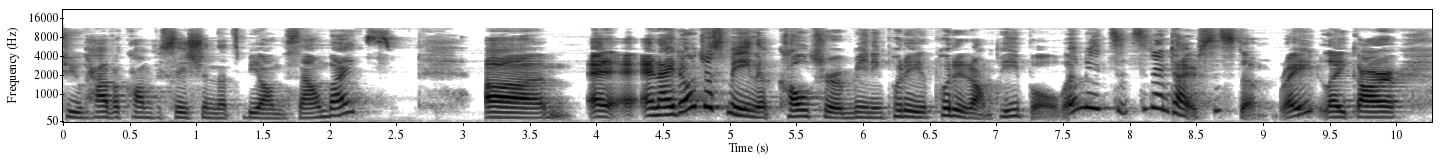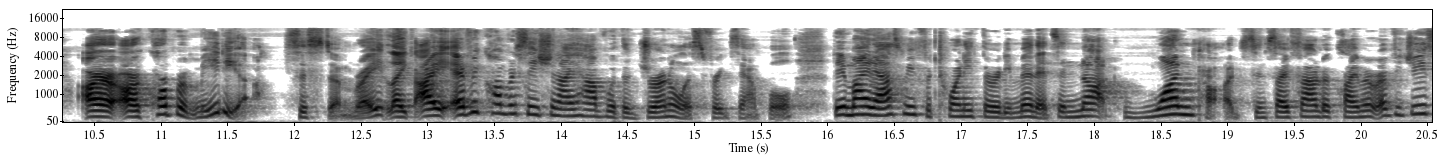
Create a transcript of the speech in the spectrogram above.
to have a conversation that's beyond the sound bites um, and, and I don't just mean a culture, meaning put it put it on people. I mean it's, it's an entire system, right? Like our our our corporate media system, right? Like I every conversation I have with a journalist, for example, they might ask me for 20, 30 minutes, and not one Todd, since I founded Climate Refugees,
